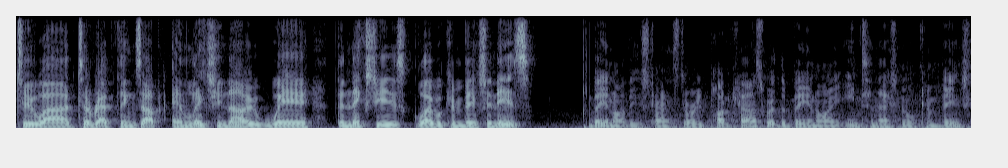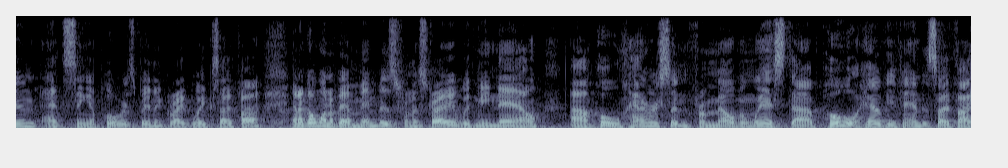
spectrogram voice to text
to uh, to wrap things up and let you know where the next year's global convention is. BNI, the Australian Story podcast. We're at the BNI International Convention at Singapore. It's been a great week so far. And I've got one of our members from Australia with me now, uh, Paul Harrison from Melbourne West. Uh, Paul, how have you found it so far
